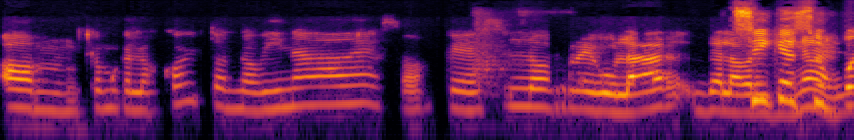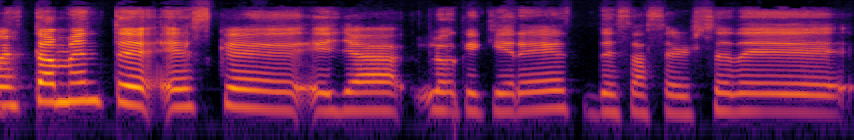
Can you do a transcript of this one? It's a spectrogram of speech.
um, como que los cortos, no vi nada de eso, que es lo regular de la Sí, que original. supuestamente es que ella lo que quiere es deshacerse de,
